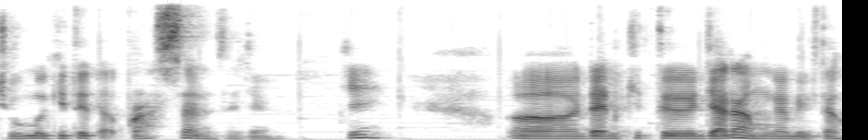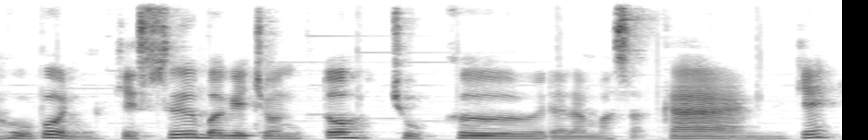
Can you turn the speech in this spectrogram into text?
Cuma kita tak perasan saja. Okey. Uh, dan kita jarang mengambil tahu pun. Okey, sebagai contoh cuka dalam masakan. Okey.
